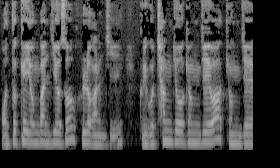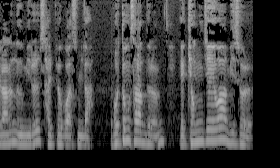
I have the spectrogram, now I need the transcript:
어떻게 연관지어서 흘러가는지 그리고 창조 경제와 경제라는 의미를 살펴보았습니다. 보통 사람들은 경제와 미술,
